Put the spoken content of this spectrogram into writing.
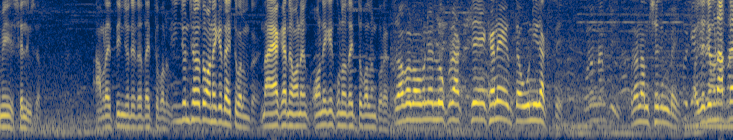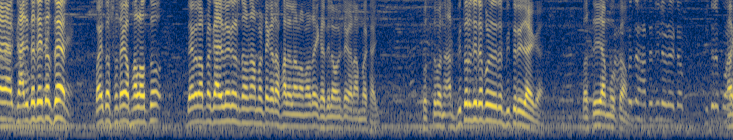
আমি সেলিম স্যার। আমরা এই তিনজন এটা দায়িত্ব পালন তিনজন ছাড়া তো অনেকে দায়িত্ব পালন করে না। এখানে অনেক অনেকে কোনো দায়িত্ব পালন করে না। নগর ভবনের লোক রাখছে এখানে তা উনি রাখছে। ওনার নাম কি? ওনার নাম সেলিম ভাই। ওই যে যেমন আপনি গাড়িতে যাইতেছেন ভাই দশশো টাকা ভালো হতো দেখলাম আপনার গাড়ি লেগে তখন আমরা টাকাটা ফালালাম আমরা রেখে দিলাম ওই টাকাটা আমরা খাই। বুঝতে পারছেন? আর ভিতরে যেটা পড়ে ভিতরে জায়গা। বাস এই আমু কাম। আর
